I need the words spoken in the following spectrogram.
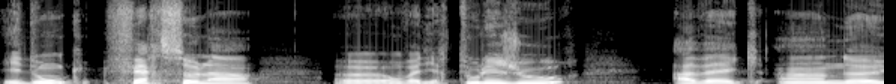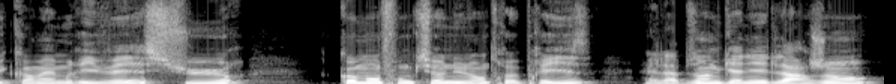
Et donc, faire cela euh, on va dire tous les jours, avec un œil quand même rivé sur comment fonctionne une entreprise. Elle a besoin de gagner de l'argent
